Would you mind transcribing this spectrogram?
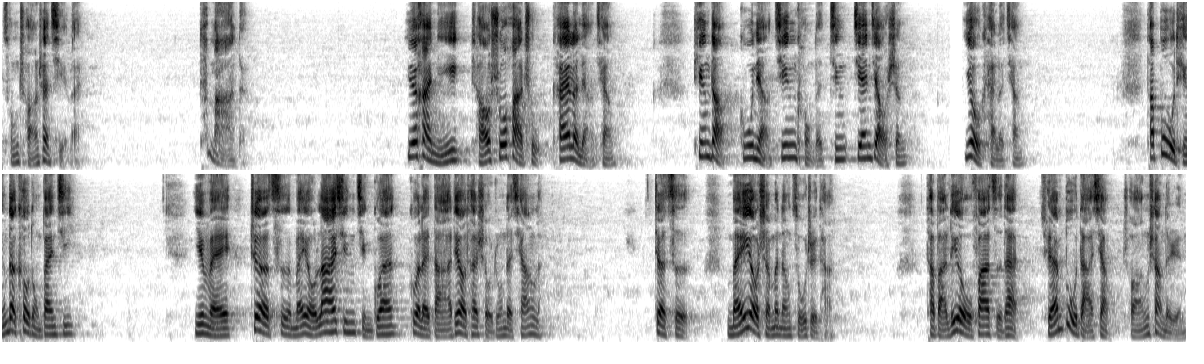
从床上起来。他妈的！约翰尼朝说话处开了两枪，听到姑娘惊恐的惊尖叫声，又开了枪。他不停的扣动扳机，因为这次没有拉辛警官过来打掉他手中的枪了。这次。没有什么能阻止他。他把六发子弹全部打向床上的人，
